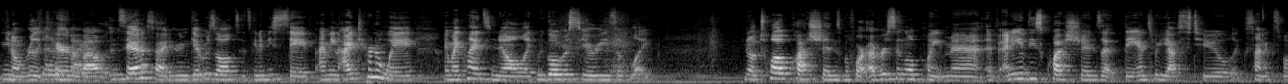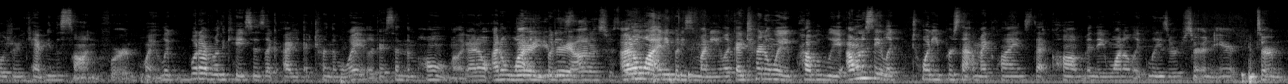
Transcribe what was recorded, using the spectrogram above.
you know really cared Satisfied. about and satisfied. You're going to get results. It's going to be safe. I mean i turn away like my clients know like we go over a series of like you know 12 questions before every single appointment. If any of these questions that they answer yes to like sun exposure you can't be in the sun before an appointment like whatever the case is like i, I turn them away. Like i send them home. Like i don't i don't want Very, you're anybody's very honest with I don't want anybody's money. Like I turn away probably I want to say like 20% of my clients that come and they want to like laser certain air, certain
